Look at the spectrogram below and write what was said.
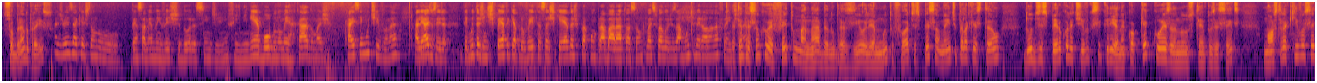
sobrando para isso? Às vezes é a questão do pensamento do investidor, assim, de, enfim, ninguém é bobo no mercado, mas cai sem motivo, né? Aliás, ou seja, tem muita gente esperta que aproveita essas quedas para comprar barato a ação que vai se valorizar muito melhor lá na frente. Eu tenho né? a impressão que o efeito manada no Brasil ele é muito forte, especialmente pela questão do desespero coletivo que se cria. Né? Qualquer coisa nos tempos recentes mostra que você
